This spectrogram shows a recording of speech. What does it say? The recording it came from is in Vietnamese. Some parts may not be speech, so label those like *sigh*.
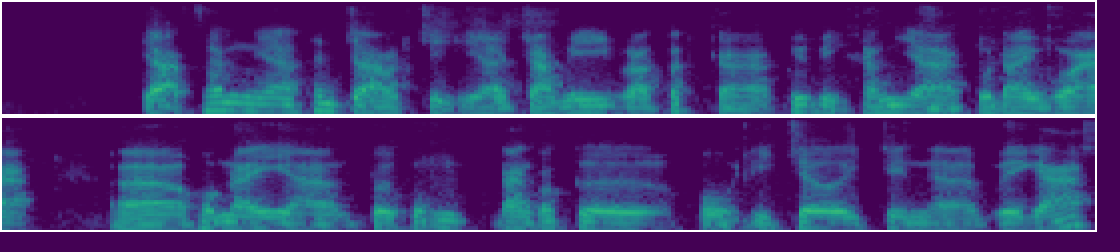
Dạ, thân à, thân chào chị à, Trà My và tất cả quý vị khán giả của Đài Hoa. À, hôm nay à, tôi cũng đang có cơ hội đi chơi trên à, Vegas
